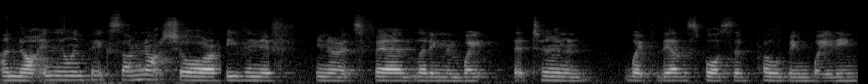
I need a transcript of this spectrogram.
are not in the Olympics. So I'm not sure even if you know it's fair letting them wait their turn and wait for the other sports that have probably been waiting.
